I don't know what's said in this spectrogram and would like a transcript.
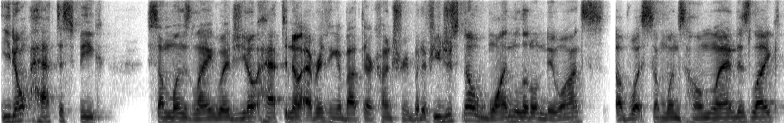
you don't have to speak someone's language. You don't have to know everything about their country, but if you just know one little nuance of what someone's homeland is like,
